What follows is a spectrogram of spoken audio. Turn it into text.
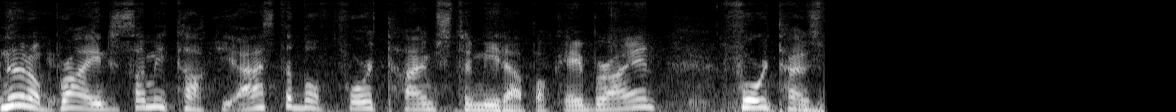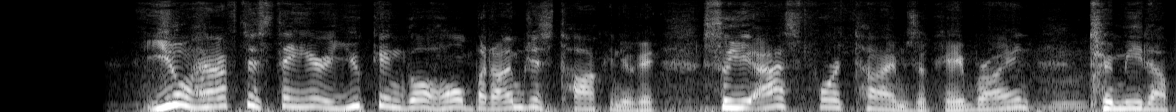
no, no, Brian, just let me talk. You asked about four times to meet up. Okay, Brian, four times. You don't have to stay here. You can go home, but I'm just talking, okay? So you asked four times, okay, Brian, to meet up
